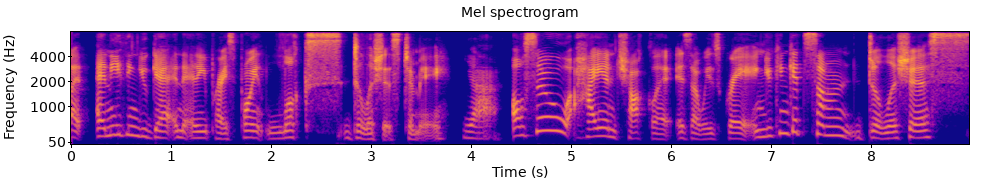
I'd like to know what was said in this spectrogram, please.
But anything you get in any price point looks delicious to me. yeah. Also, high end chocolate is always great. And you can get some delicious,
